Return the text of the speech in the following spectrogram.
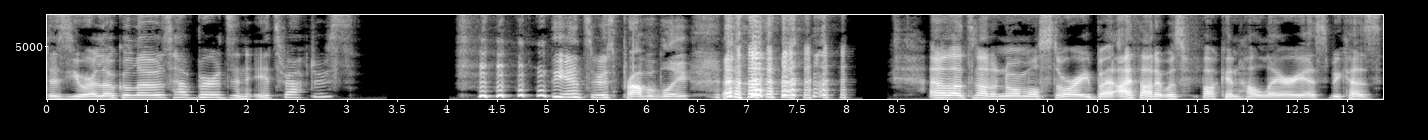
does your local Lowe's have birds in its rafters? the answer is probably. I know that's not a normal story, but I thought it was fucking hilarious because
